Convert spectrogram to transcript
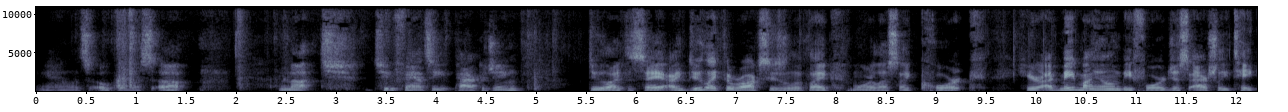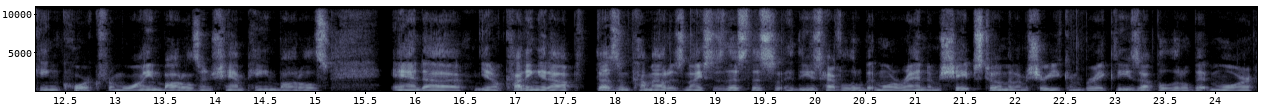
And let's open this up. Not too fancy of packaging. Do like to say, I do like the rocks. These look like more or less like cork. Here, I've made my own before, just actually taking cork from wine bottles and champagne bottles and uh, you know cutting it up doesn't come out as nice as this. This these have a little bit more random shapes to them and i'm sure you can break these up a little bit more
